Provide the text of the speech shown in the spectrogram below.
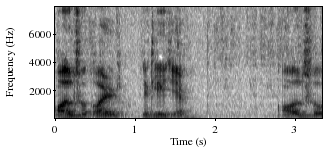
ऑल्सो कॉल्ड लिख लीजिए। Also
